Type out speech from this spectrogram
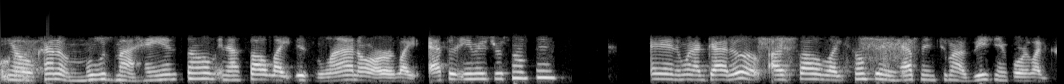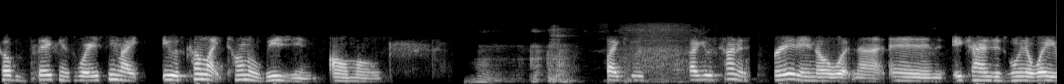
you know, kind of moved my hand some, and I saw like this line or like after image or something. And when I got up, I saw like something happening to my vision for like a couple of seconds, where it seemed like it was kind of like tunnel vision almost, Hmm. like it was like it was kind of spreading or whatnot, and it kind of just went away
